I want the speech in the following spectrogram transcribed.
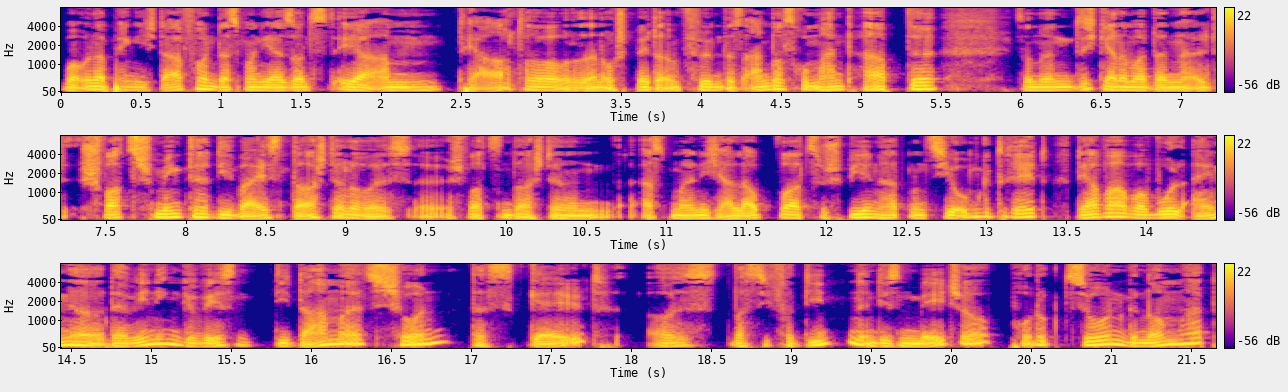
mal unabhängig davon, dass man ja sonst eher am Theater oder dann auch später im Film das andersrum handhabte, sondern sich gerne mal dann halt schwarz schminkte, die weißen Darsteller, weil es äh, schwarzen Darstellern erstmal nicht erlaubt war zu spielen, hat man es hier umgedreht. Der war aber wohl einer der wenigen gewesen, die damals schon das Geld aus, was sie verdienten in diesen Major-Produktionen genommen hat,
